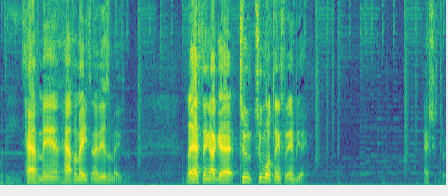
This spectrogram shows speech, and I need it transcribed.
With ease. Half man, half amazing. That is amazing. Last thing I got two two more things for the NBA. Actually three.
